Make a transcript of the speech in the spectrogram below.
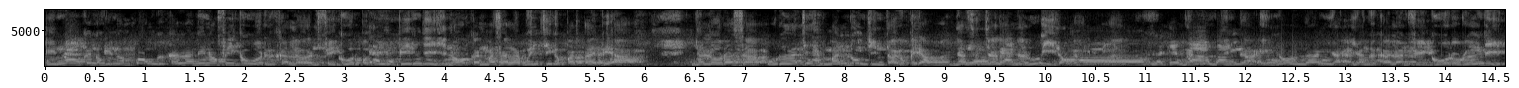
Ino kan orang kampung kekalan ino figur kekalan figur pemimpin je ino kan masalah benci ke partai PA. Nyalu rasa orang Aceh mandung cinta ke PA. Nya secara naluri dah. Lagi Mandung abang cinta ino kan yang, yang kekalan figur orang je.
